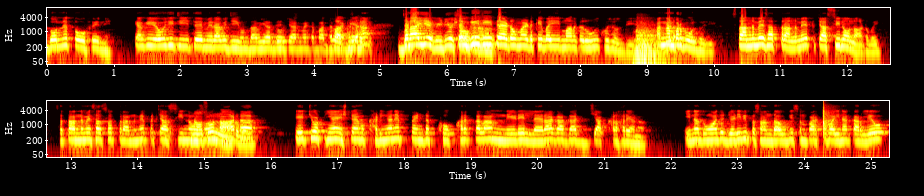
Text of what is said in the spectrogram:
ਦੋਨੇ ਤੋਹਫੇ ਨੇ। ਕਿਉਂਕਿ ਇਹੋ ਜੀ ਚੀਜ਼ ਤੇ ਮੇਰਾ ਵੀ ਜੀ ਹੁੰਦਾ ਵੀ ਯਾਰ 2-4 ਮਿੰਟ ਵੱਧ ਲੱਗ ਗਿਆ ਨਾ। ਬਣਾਈਏ ਵੀਡੀਓ ਚੰਗੀ ਜੀ ਤੇ ਆਟੋਮੈਟਿਕ ਹੀ ਬਾਈ ਮਨ ਕਰੂ ਹੀ ਖੁਸ਼ ਹੁੰਦੀ ਹੈ ਆ ਨੰਬਰ ਬੋਲ ਦਿਓ ਜੀ। 9793 85959 ਬਾਈ। 9779385959 ਇਹ ਝੋਟੀਆਂ ਇਸ ਟਾਈਮ ਖੜੀਆਂ ਨੇ ਪਿੰਡ ਖੋਖਰ ਕਲਾਂ ਨੇੜੇ ਲਹਿਰਾ ਗਾਗਾ ਜਾਖੜ ਹਰਿਆਣਾ। ਇਹਨਾਂ ਦੋਵਾਂ ਚੋਂ ਜਿਹੜੀ ਵੀ ਪਸੰਦ ਆਊਗੀ ਸੰਪਰਕ ਬਾਈ ਨਾਲ ਕਰ ਲਿਓ।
